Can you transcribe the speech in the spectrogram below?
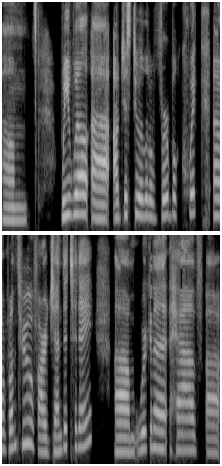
Um, we will, uh, I'll just do a little verbal quick uh, run through of our agenda today. Um, we're going to have uh,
